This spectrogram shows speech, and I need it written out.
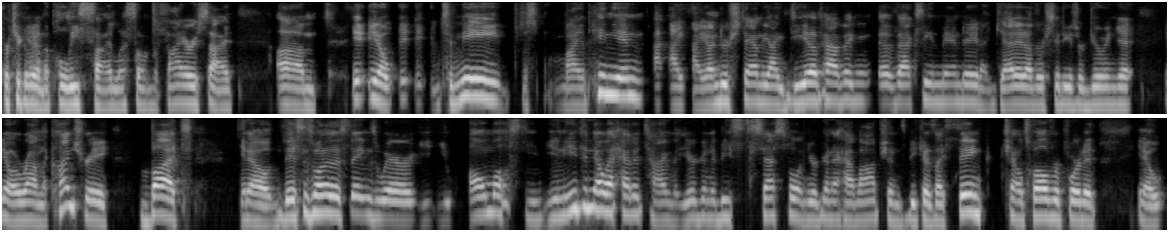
particularly yeah. on the police side, less so on the fire side. Um, it, you know, it, it, to me, just my opinion, I, I understand the idea of having a vaccine mandate. I get it. Other cities are doing it, you know, around the country but you know, this is one of those things where you, you almost you, you need to know ahead of time that you're going to be successful and you're going to have options because I think Channel 12 reported, you know,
